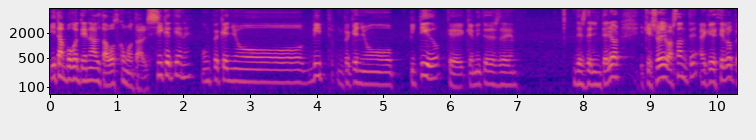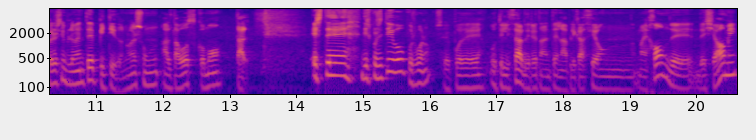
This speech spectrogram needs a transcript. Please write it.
y tampoco tiene altavoz como tal. Sí que tiene un pequeño bip, un pequeño pitido que, que emite desde, desde el interior y que se oye bastante, hay que decirlo, pero es simplemente pitido, no es un altavoz como tal. Este dispositivo, pues bueno, se puede utilizar directamente en la aplicación My Home de, Xiaomi.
